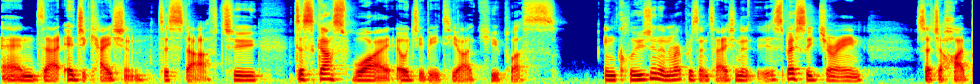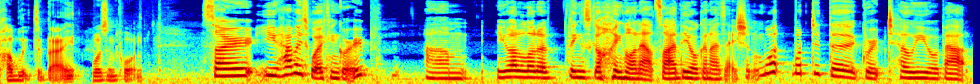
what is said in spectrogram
and uh, education to staff to discuss why LGBTIQ plus inclusion and representation, especially during such a high public debate, was important. So you have this working group. Um, you got a lot of things going on outside the organisation. What what did the group tell you about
